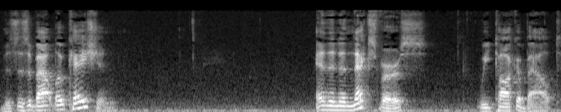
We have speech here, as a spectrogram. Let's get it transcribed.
This is about location. And in the next verse, we talk about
